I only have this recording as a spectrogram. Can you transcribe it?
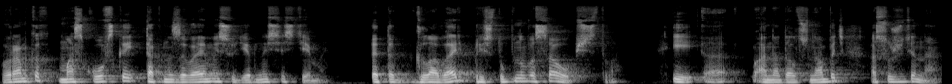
в рамках московской так называемой судебной системы. Это главарь преступного сообщества. И э, она должна быть осуждена.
